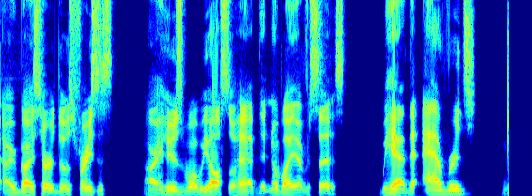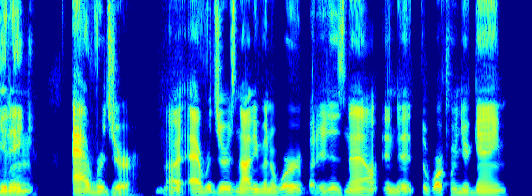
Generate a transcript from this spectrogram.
everybody's heard those phrases. All right, here's what we also have that nobody ever says. We have the average getting averager. Right, averager is not even a word, but it is now in the, the work on your game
